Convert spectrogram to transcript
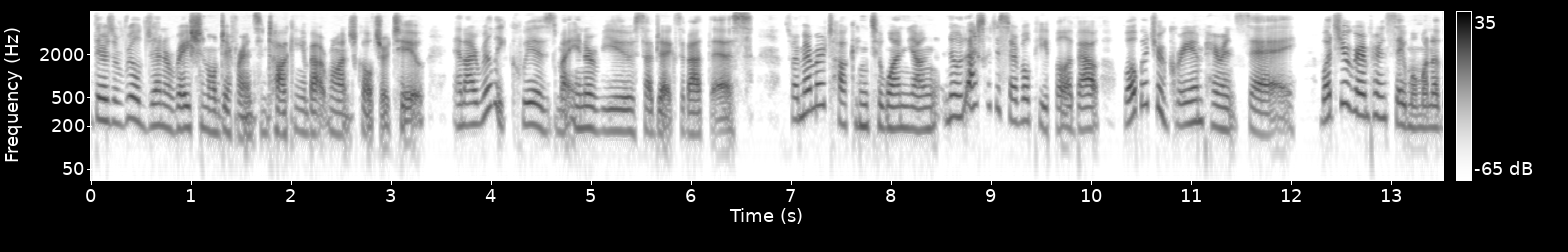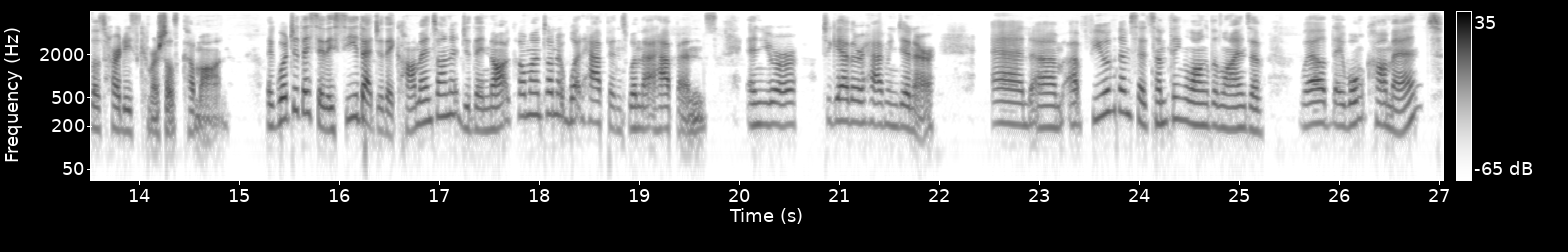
there's a real generational difference in talking about raunch culture too. And I really quizzed my interview subjects about this. So I remember talking to one young, no, actually to several people about what would your grandparents say? What do your grandparents say when one of those Hardee's commercials come on? Like, what do they say? They see that? Do they comment on it? Do they not comment on it? What happens when that happens? And you're together having dinner. And um, a few of them said something along the lines of, well, they won't comment,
